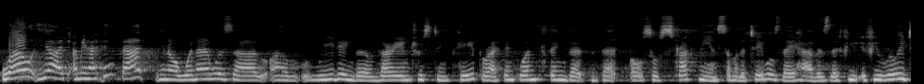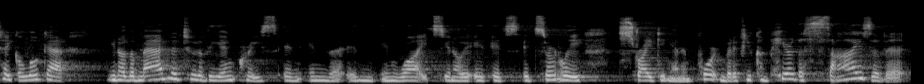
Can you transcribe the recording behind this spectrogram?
Well, yeah, I, I, mean, I think that, you know, when I was uh, uh, reading the very interesting paper, I think one thing that, that also struck me in some of the tables they have is that if you, if you really take a look at, you know, the magnitude of the increase in, in the, in, in whites, you know, it, it's, it's certainly striking and important, but if you compare the size of it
